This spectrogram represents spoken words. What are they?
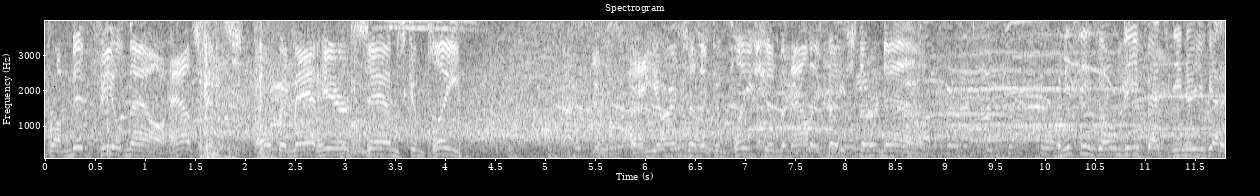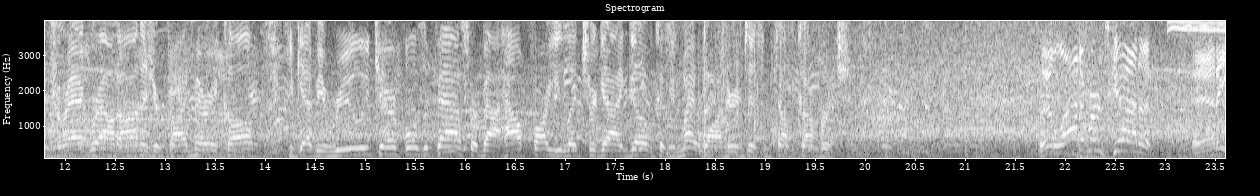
From midfield now, Haskins. Open man here, Sims complete. Eight yards on the completion, but now they face third down. When you see zone defense and you know you've got a drag route on as your primary call, you've got to be really careful as a passer about how far you let your guy go because he might wander into some tough coverage. And Latimer's got it. And he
